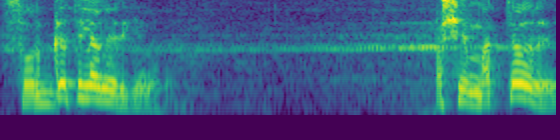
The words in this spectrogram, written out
സ്വർഗത്തിലാണ് ഇരിക്കുന്നത്. പക്ഷേ മറ്റവർ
